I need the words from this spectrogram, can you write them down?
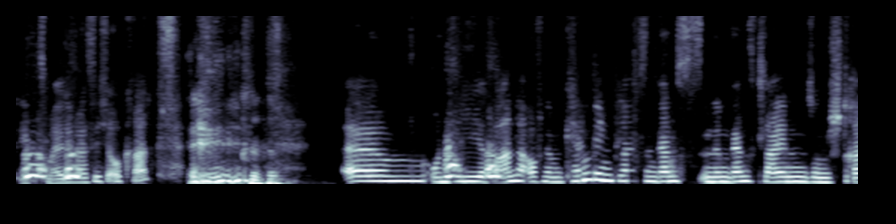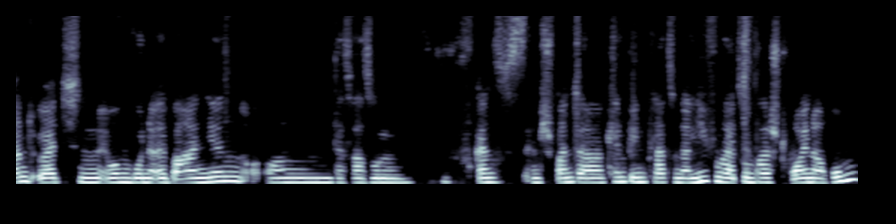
Jetzt meldet er sich auch gerade. ähm, und die waren da auf einem Campingplatz, in, ganz, in einem ganz kleinen, so ein Strandörtchen irgendwo in Albanien. Und das war so ein ganz entspannter Campingplatz und da liefen halt so ein paar Streuner rum.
